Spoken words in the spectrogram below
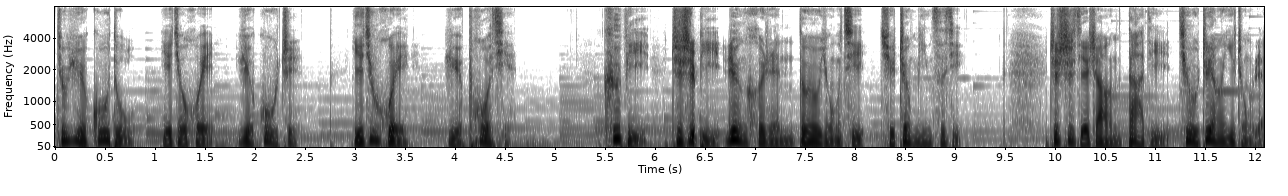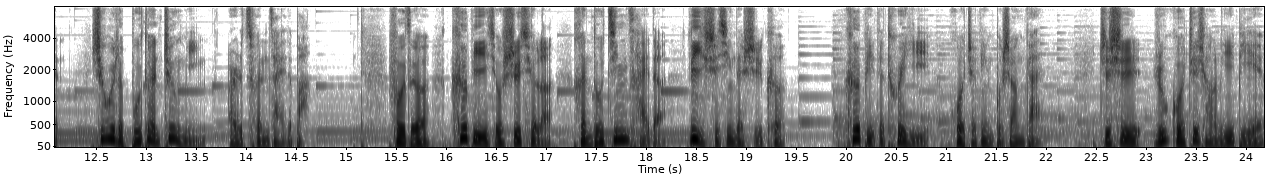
就越孤独，也就会。越固执，也就会越迫切。科比只是比任何人都有勇气去证明自己。这世界上大抵就有这样一种人，是为了不断证明而存在的吧？否则，科比也就失去了很多精彩的历史性的时刻。科比的退役或者并不伤感，只是如果这场离别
